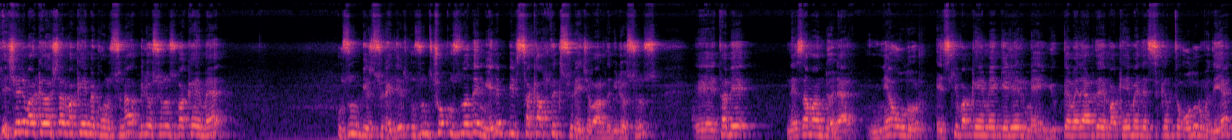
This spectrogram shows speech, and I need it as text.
Geçelim arkadaşlar Vakayeme konusuna. Biliyorsunuz Vakayeme uzun bir süredir, uzun çok uzun da demeyelim bir sakatlık süreci vardı biliyorsunuz. Ee, Tabi ne zaman döner, ne olur, eski Vakayeme gelir mi, yüklemelerde Vakayeme'de sıkıntı olur mu diye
